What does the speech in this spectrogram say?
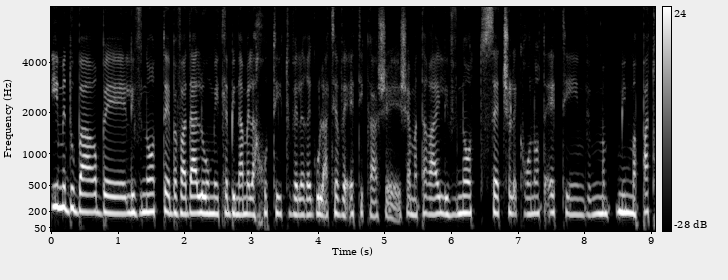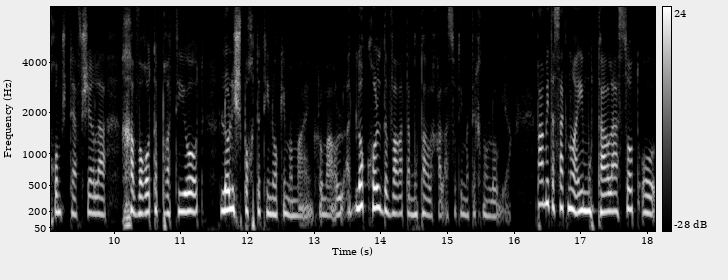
אם מדובר בלבנות אה, בוועדה הלאומית לבינה מלאכותית ולרגולציה ואתיקה, ש, שהמטרה היא לבנות סט של עקרונות אתיים ומין מפת חום שתאפשר לחברות הפרטיות לא לשפוך את התינוק עם המים. כלומר, לא כל דבר אתה מותר לך לעשות עם הטכנולוגיה. פעם התעסקנו האם מותר לעשות או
